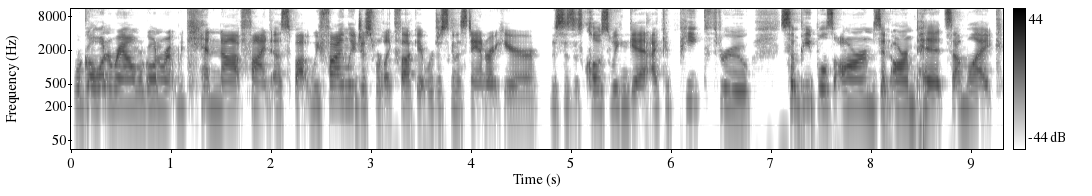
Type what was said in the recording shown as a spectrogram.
we're going around, we're going around. We cannot find a spot. We finally just were like, fuck it, we're just gonna stand right here. This is as close as we can get. I could peek through some people's arms and armpits. I'm like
